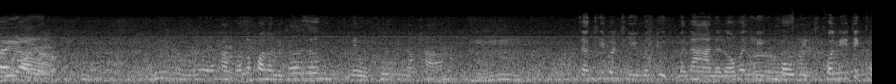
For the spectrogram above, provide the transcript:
ทีเดียวไม่รู้เลยค่ะเพราะ ละครตอนนี้ก็เริ่มเร็วขึ้นนะคะ อืม จากที่บางทีมันหยุดมานานนะเนาะมันมีโควิดคนนี้ติดโค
